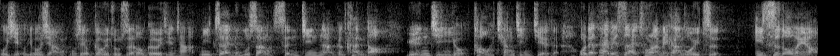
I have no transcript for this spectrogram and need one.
我想我想我想各位主持人和各位警察，你在路上曾经哪个看到远景有掏枪警戒的？我在台北市还从来没看过一次，一次都没有。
